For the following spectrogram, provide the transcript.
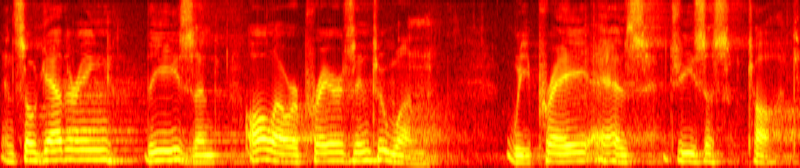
And so, gathering these and all our prayers into one, we pray as Jesus taught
